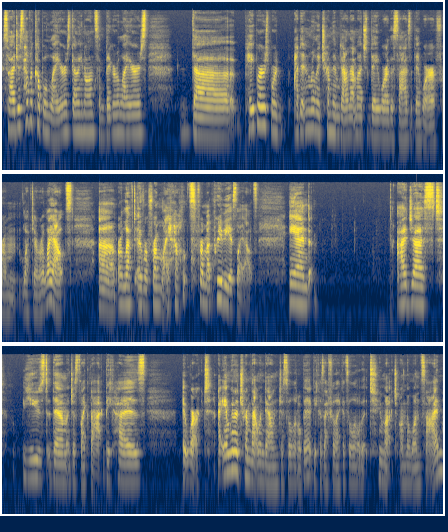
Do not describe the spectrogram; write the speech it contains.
so I just have a couple layers going on, some bigger layers the papers were I didn't really trim them down that much. They were the size that they were from leftover layouts um, or leftover from layouts from my previous layouts. And I just used them just like that because it worked. I am going to trim that one down just a little bit because I feel like it's a little bit too much on the one side.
